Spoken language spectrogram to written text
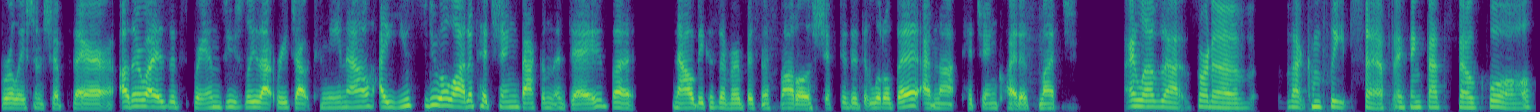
relationship there. Otherwise, it's brands usually that reach out to me now. I used to do a lot of pitching back in the day, but now because of our business model has shifted it a little bit, I'm not pitching quite as much. I love that sort of that complete shift. I think that's so cool.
